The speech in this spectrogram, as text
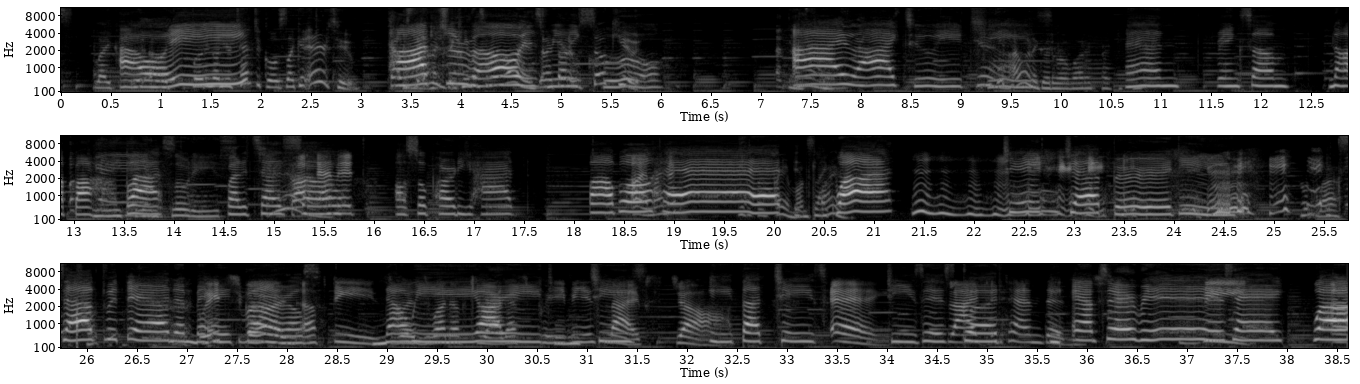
slides, like uh, floating on your tentacles like an inner tube. That was the image that came up through the lines, is and I thought it really was so cute. cool. I like to eat cheese. Yeah, I want to go to a water park. and drink some not Baja Yay. Blast, Floaties. but it says God so. damn it. Also party hat, I'm bobblehead. I am on It's like fire. what? Ginger birdie. Don't laugh. Except with anime Which girls. one of these Now was one of we eating previous cheese. lives' job? Eat the cheese. A. Cheese is Flight good. attendant. The answer is B. A. Why?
